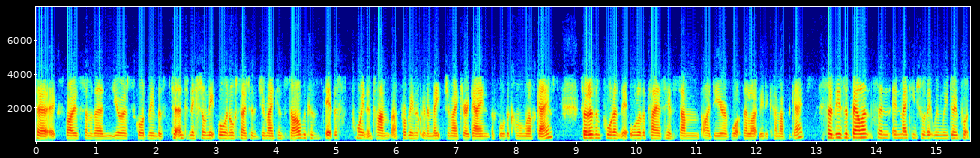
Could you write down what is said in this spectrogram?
to expose some of the newer squad members to international netball and also to the Jamaican style because at this point in time I'm probably not going to meet Jamaica again before the Commonwealth Games. So it is important that all of the players have some idea of what they're likely to come up against. So there's a balance in, in making sure that when we do put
